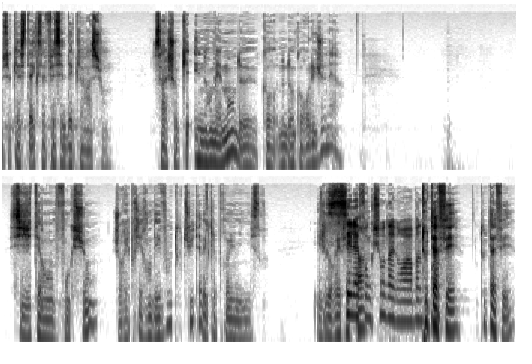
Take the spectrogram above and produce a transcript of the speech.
M. Castex a fait cette déclaration. Ça a choqué énormément de, de religionnaires. Si j'étais en fonction, j'aurais pris rendez-vous tout de suite avec le Premier ministre. Et je C'est la fonction d'un grand rabbin. Tout à fait, tout à fait,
